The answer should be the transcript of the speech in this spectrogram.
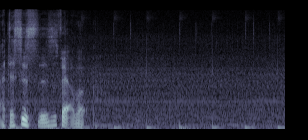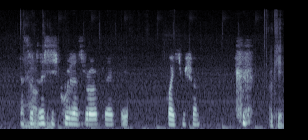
Ah, das ist, das ist fair, aber Das Ja, wird okay. richtig cool, das Roleplay. Freue ich mich schon. okay.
